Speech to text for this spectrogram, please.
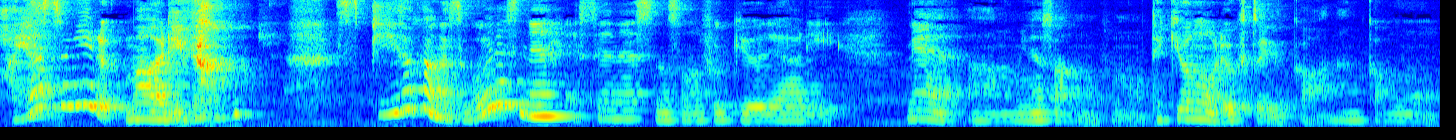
早すぎる周りが。スピード感がすごいですね。SNS のその普及でありねあの皆さんのその適応能力というかなんかも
